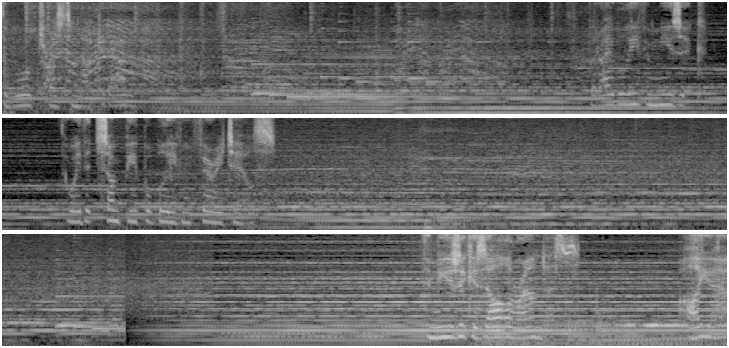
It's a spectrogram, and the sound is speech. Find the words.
the world tries to knock it out of you. But I believe in music the way that some people believe in fairy tales. The music is all around us. All you have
